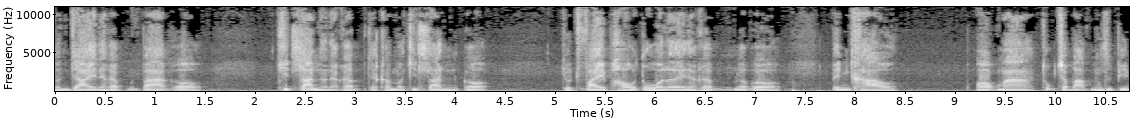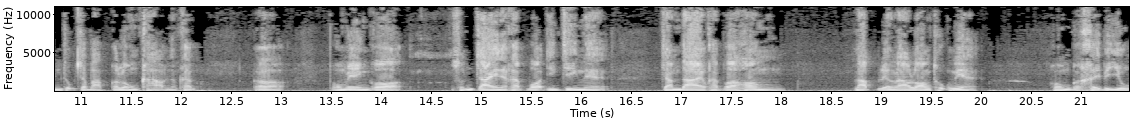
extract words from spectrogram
สนใจนะครับ คุณป้าก็คิดสั้นนะครับจะคำว่าคิดสั้นก็จุดไฟเผาตัวเลยนะครับ แล้วก็เป็นข่าว ออกมาทุกฉบับหนังสือพิมพ์ทุกฉบับก็ลงข่าวนะครับ ก็ผมเองก็สนใจนะครับ เพราะจริง ๆ เนี่ยจำได้ครับว่าห้องรับเรื่องราวร้องทุกเนี่ย ผมก็เคยไปอยู่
